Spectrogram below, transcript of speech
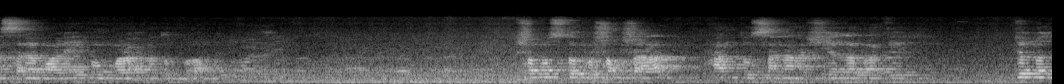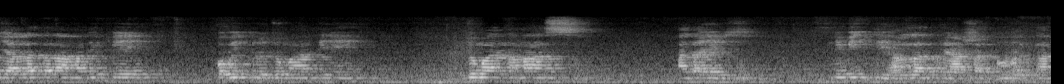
আসসালামু আলাইকুম ওয়া রাহমাতুল্লাহ সমস্ত প্রশংসা হামদ ও সানা আসি আল্লাহ পাকের জন্য যে আল্লাহ তাআলা আমাদেরকে পবিত্র জুমার দিনে জুমার নামাজ আদায়ের নিমিত্তে আল্লাহ ঘরে আসার তৌফিক দান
